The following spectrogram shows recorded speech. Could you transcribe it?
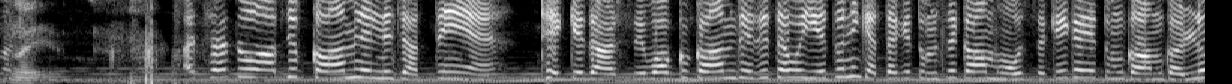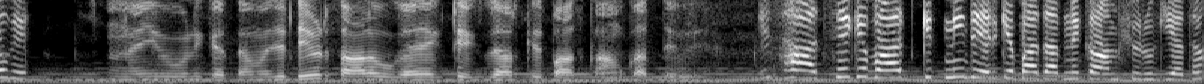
नहीं। अच्छा तो आप जब काम लेने जाते हैं ठेकेदार से वो आपको काम दे देता है? वो ये तो नहीं कहता कि तुमसे काम हो सकेगा या तुम काम कर लोगे? नहीं वो नहीं कहता। मुझे डेढ़ साल हो गया एक ठेकेदार के पास काम करते हुए। इस हादसे के बाद कितनी देर के बाद आपने काम शुरू किया था?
